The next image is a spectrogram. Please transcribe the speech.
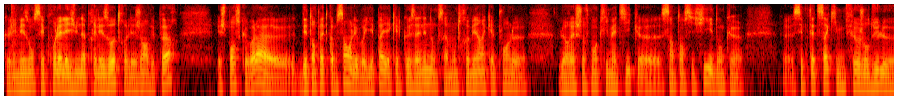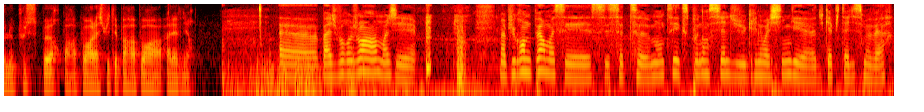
que les maisons s'écroulaient les unes après les autres. Les gens avaient peur. Et je pense que voilà, euh, des tempêtes comme ça, on ne les voyait pas il y a quelques années. Donc ça montre bien à quel point le, le réchauffement climatique euh, s'intensifie. Et donc euh, c'est peut-être ça qui me fait aujourd'hui le, plus peur par rapport à la suite et par rapport à, l'avenir. Bah, je vous rejoins. Hein. Moi, j'ai Ma plus grande peur, moi, c'est cette euh, montée exponentielle du greenwashing et euh, du capitalisme vert.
